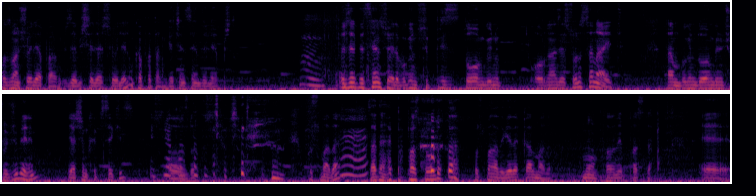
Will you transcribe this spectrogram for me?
o zaman şöyle yapalım. Güzel bir şeyler söyleyelim kapatalım. Geçen sene de öyle yapmıştık. Hmm. Özellikle sen söyle. Bugün sürpriz doğum günü organizasyonu sana ait. Tamam bugün doğum günü çocuğu benim. Yaşım 48. Üstüne Oldu. pasta kusacağım şimdi. Kusmadan. Ha. Zaten hep pasta olduk da kusmana da gerek kalmadı. Mont falan hep pasta. Ee,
